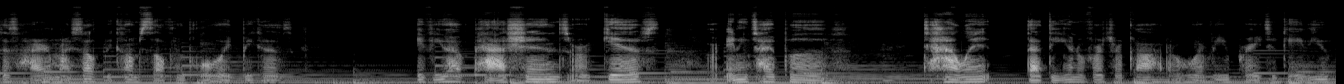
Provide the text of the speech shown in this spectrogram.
just hire myself, become self employed because if you have passions or gifts or any type of talent that the universe or God or whoever you pray to gave you,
